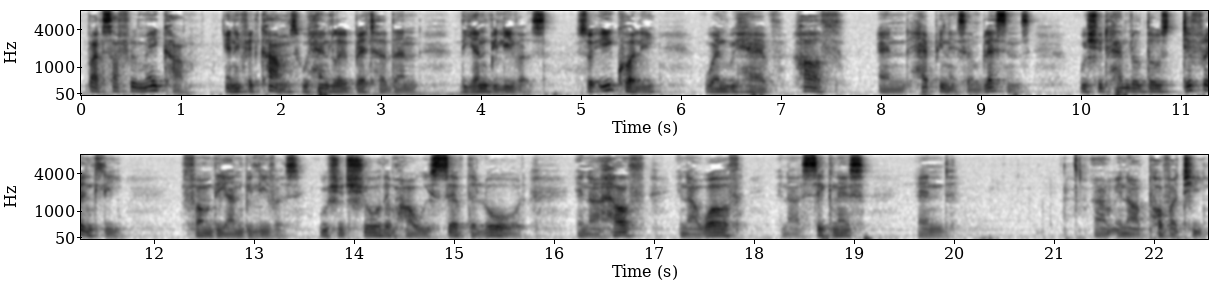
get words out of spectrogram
but suffering may come. And if it comes, we handle it better than the unbelievers. So, equally, when we have health and happiness and blessings, we should handle those differently from the unbelievers. We should show them how we serve the Lord in our health, in our wealth, in our sickness, and um, in our poverty.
